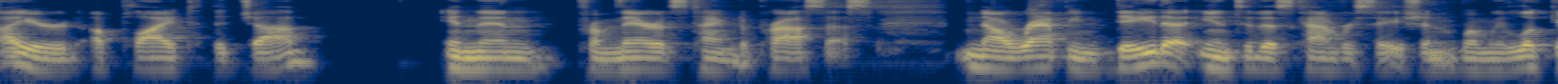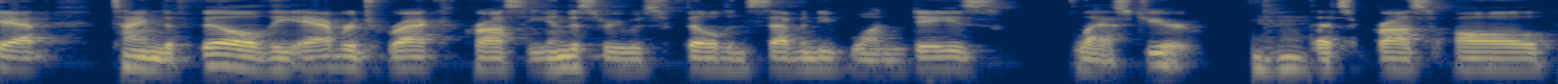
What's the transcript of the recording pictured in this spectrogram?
hired apply to the job. And then from there, it's time to process. Now, wrapping data into this conversation, when we look at time to fill, the average rec across the industry was filled in 71 days last year. Mm-hmm. That's across all,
